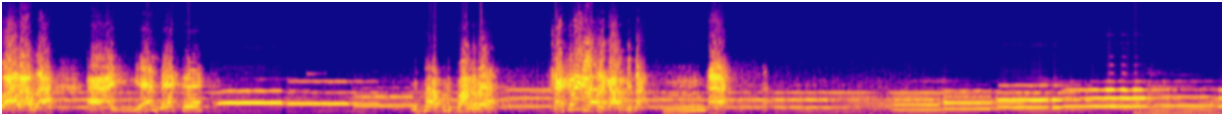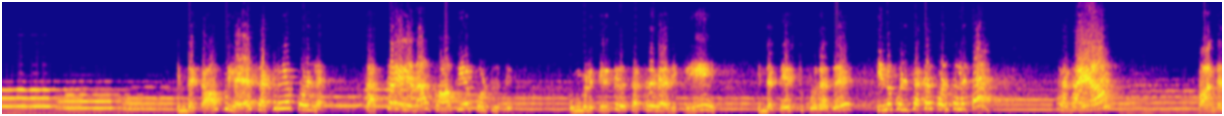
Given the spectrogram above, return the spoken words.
வாராதா ஏன் லேட்டு? என்ன அப்படி பாக்குற சர்க்கரை இல்லாத காப்பி தான் இந்த காஃபில சர்க்கரையே போடல. சர்க்கரையில தான் காஃபியே போட்டிருக்கு. உங்களுக்கு இருக்கிற சர்க்கரை வியாதிக்கு இந்த டேஸ்ட் போறாது. இன்னும் கொஞ்சம் சர்க்கரை போட சொல்லட்டா சகாயம் வாங்க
